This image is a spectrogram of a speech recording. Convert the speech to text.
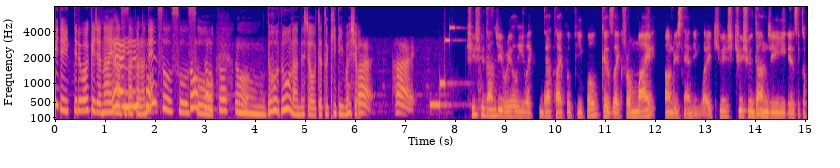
意味で言ってるわけじゃないはずだからねいやいやそうそうそうどうどうなんでしょうちょっと聞いてみましょう、はいはい。Kyushu Danji really like that type of people because like from my understanding like Kyushu Danji is like a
